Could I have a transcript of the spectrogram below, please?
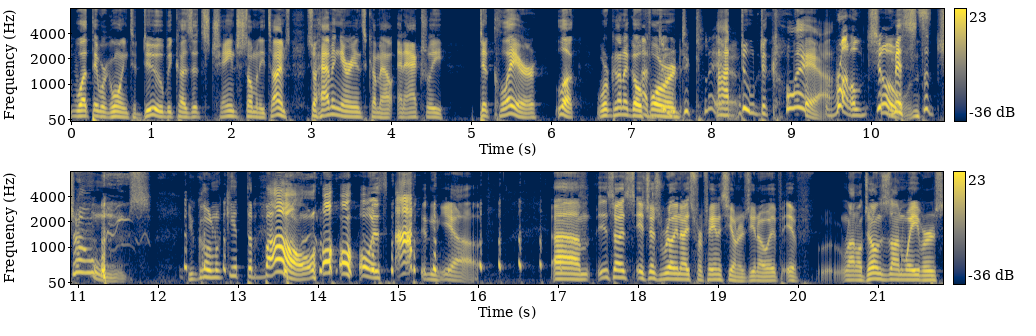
what they were going to do because it's changed so many times. So having Arians come out and actually declare, "Look, we're going to go I do forward." declare. I do declare, Ronald Jones. Mr. Jones, you're going to get the ball. Oh, it's hot in here. Um, so it's it's just really nice for fantasy owners. You know, if if Ronald Jones is on waivers,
